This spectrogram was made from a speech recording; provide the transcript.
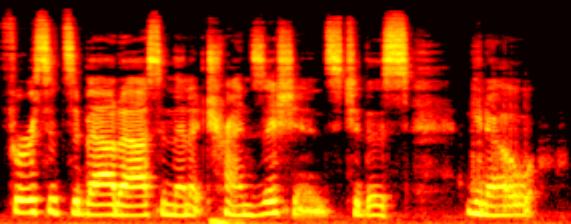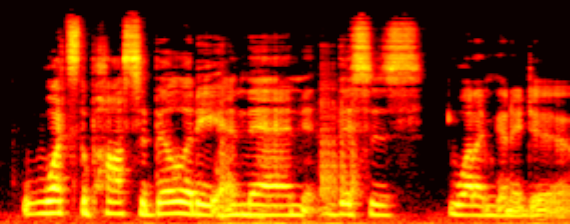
First, it's about us, and then it transitions to this, you know, what's the possibility? And then this is what I'm going to do.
